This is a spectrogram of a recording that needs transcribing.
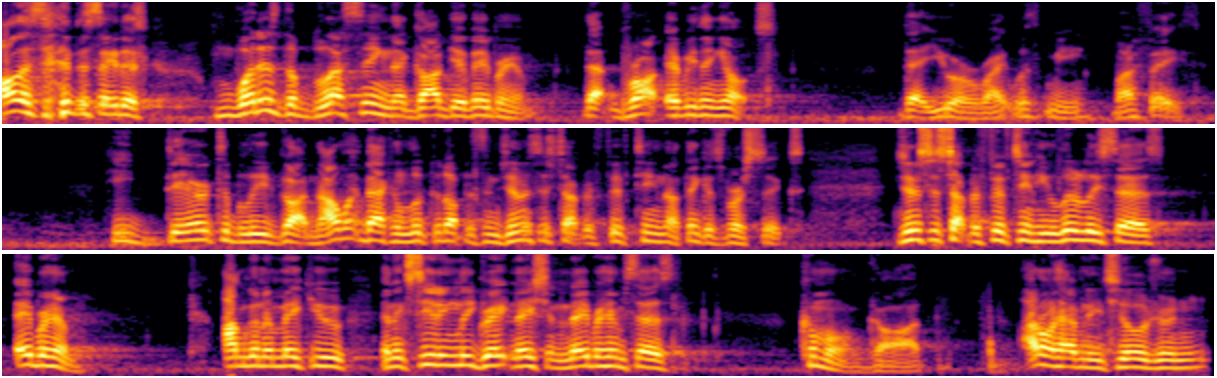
All that said to say this, what is the blessing that God gave Abraham that brought everything else? That you are right with me by faith. He dared to believe God. Now, I went back and looked it up. It's in Genesis chapter 15, I think it's verse 6. Genesis chapter 15, he literally says, Abraham, I'm going to make you an exceedingly great nation. And Abraham says, Come on, God. I don't have any children.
